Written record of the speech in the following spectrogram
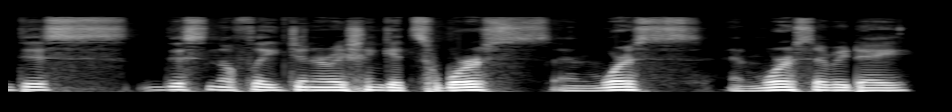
This this snowflake generation gets worse and worse and worse every day,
